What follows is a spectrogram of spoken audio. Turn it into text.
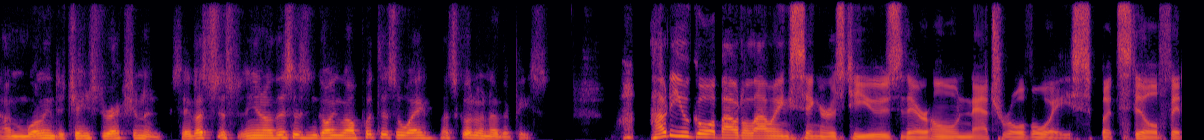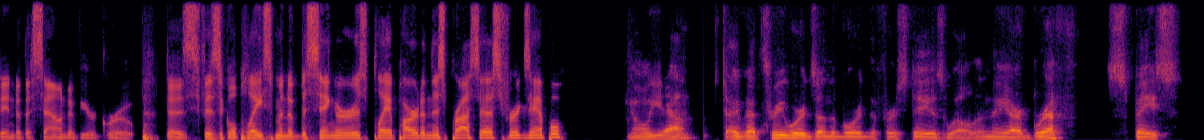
I'm willing to change direction and say, let's just, you know, this isn't going well. Put this away. Let's go to another piece. How do you go about allowing singers to use their own natural voice, but still fit into the sound of your group? Does physical placement of the singers play a part in this process, for example? Oh, yeah. I've got three words on the board the first day as well, and they are breath, space,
